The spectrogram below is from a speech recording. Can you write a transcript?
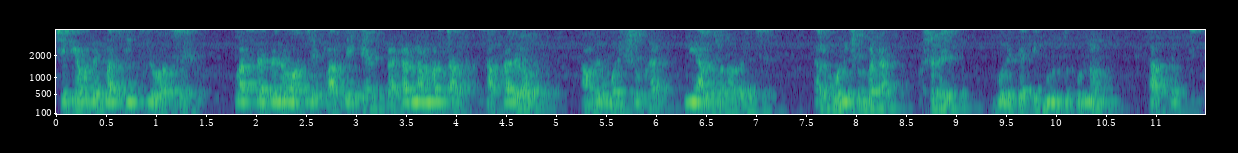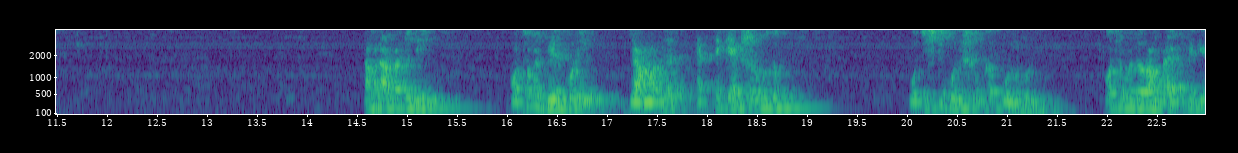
সেটি আমাদের ক্লাস সিক্সেও আছে ক্লাস সেভেনেও আছে ক্লাস এইটের প্যাটার্ন নাম্বার চ্যাপ্টারেও আমাদের মৌলিক সংখ্যা নিয়ে আলোচনা রয়েছে তাহলে মৌলিক সংখ্যাটা আসলে গণিতের একটি গুরুত্বপূর্ণ সাবজেক্ট তাহলে আমরা যদি প্রথমে বের করি যে আমাদের এক থেকে একশোর মধ্যে পঁচিশটি মৌলিক সংখ্যা কোনগুলি? প্রথমে ধরো আমরা এক থেকে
